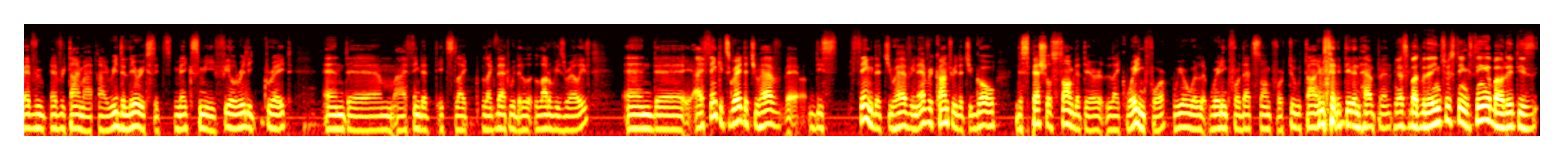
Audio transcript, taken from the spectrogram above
every every time I, I read the lyrics, it makes me feel really great, and um, I think that it's like like that with a lot of Israelis, and uh, I think it's great that you have uh, this thing that you have in every country that you go the special song that they're like waiting for. We were waiting for that song for two times and it didn't happen. Yes, but the interesting thing about it is,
